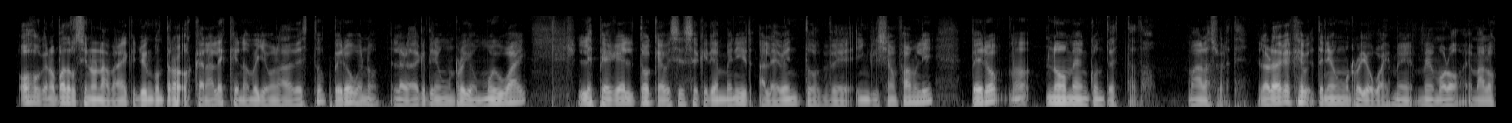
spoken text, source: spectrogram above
ojo que no patrocino nada, ¿eh? que yo he encontrado los canales que no me llevo nada de esto, pero bueno, la verdad que tienen un rollo muy guay. Les pegué el toque a ver si se querían venir al evento de English and Family, pero no, me han contestado. Mala suerte. La verdad que es que tenían un rollo guay, me, me moló. Además los,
